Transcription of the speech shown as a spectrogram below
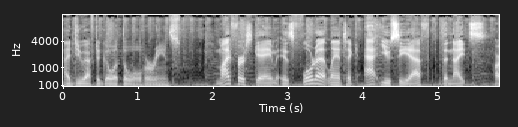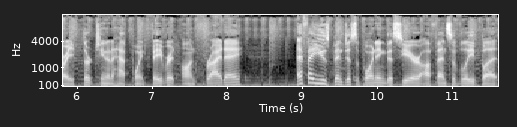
I do have to go with the Wolverines. My first game is Florida Atlantic at UCF. The Knights are a 13.5 point favorite on Friday. FAU's been disappointing this year offensively, but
